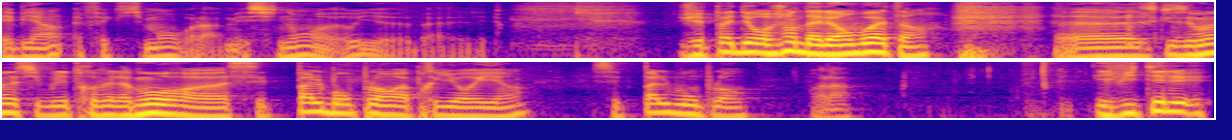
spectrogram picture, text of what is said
eh bien, effectivement, voilà. Mais sinon, euh, oui, euh, bah, Je vais pas dire aux gens d'aller en boîte. Hein. Euh, Excusez-moi, si vous voulez trouver l'amour, euh, c'est pas le bon plan a priori. Hein. C'est pas le bon plan. Voilà. Évitez les.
